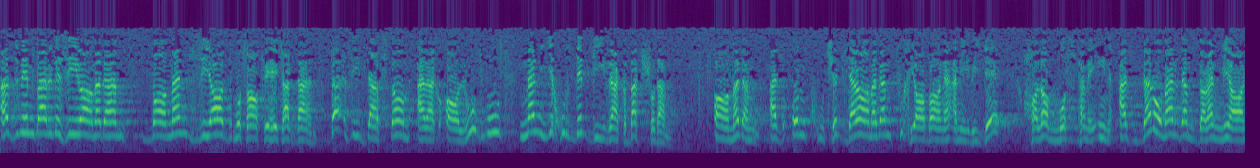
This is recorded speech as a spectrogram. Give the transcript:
از منبر به زیر آمدم با من زیاد مصافحه کردند. بعضی دستام عرق آلود بود من یه خورده بیرقبت شدم. آمدم از اون کوچه در آمدم تو خیابان امیریه. حالا مستمعین از زن و مردم دارن میان.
